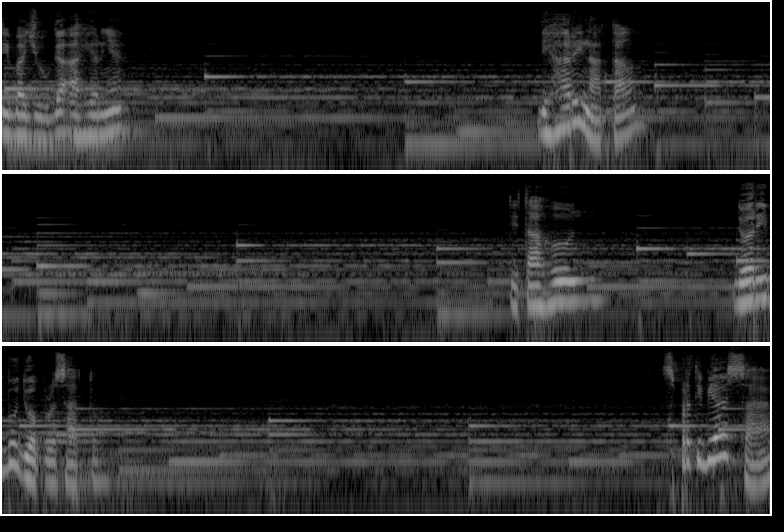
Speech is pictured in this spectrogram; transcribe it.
tiba juga akhirnya. Di hari Natal, di tahun 2021. Seperti biasa,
